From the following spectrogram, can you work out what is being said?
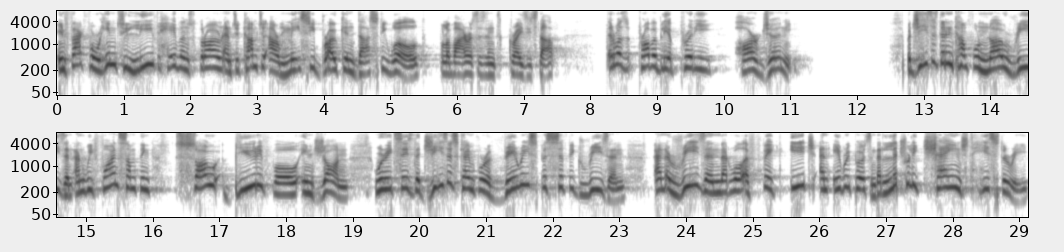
In fact, for him to leave heaven's throne and to come to our messy, broken, dusty world full of viruses and crazy stuff, that was probably a pretty hard journey. But Jesus didn't come for no reason. And we find something so beautiful in John where it says that Jesus came for a very specific reason and a reason that will affect each and every person, that literally changed history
